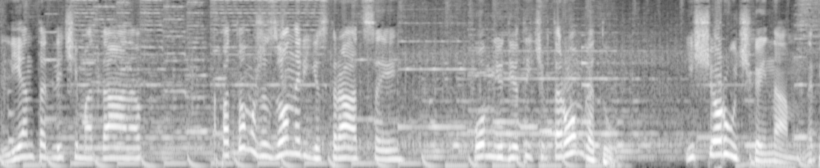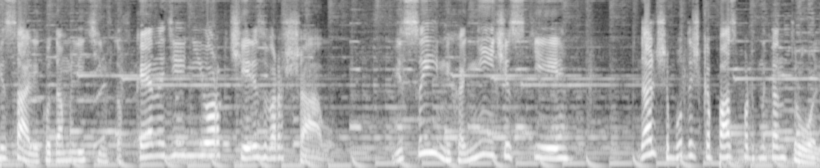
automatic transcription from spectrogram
лента для чемоданов, а потом уже зона регистрации. Помню, в 2002 году еще ручкой нам написали, куда мы летим, то в Кеннеди, Нью-Йорк, через Варшаву. Весы механические. Дальше будочка паспортный контроль.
